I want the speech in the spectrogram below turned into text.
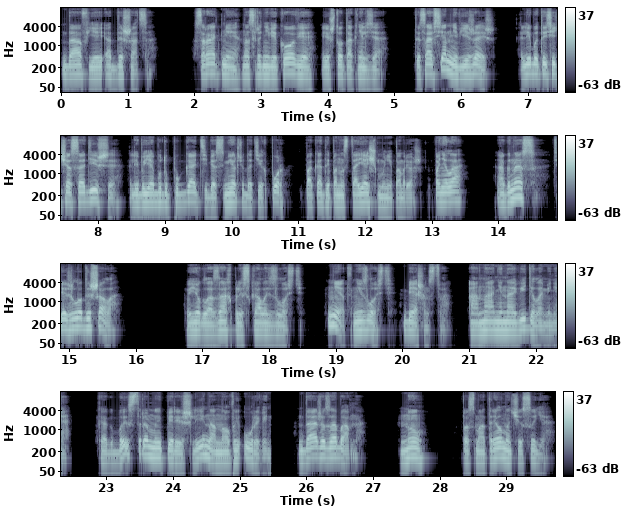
дав ей отдышаться. «Срать мне на средневековье и что так нельзя. Ты совсем не въезжаешь. Либо ты сейчас садишься, либо я буду пугать тебя смертью до тех пор, пока ты по-настоящему не помрешь. Поняла?» Агнес тяжело дышала. В ее глазах плескалась злость. Нет, не злость, бешенство. Она ненавидела меня. Как быстро мы перешли на новый уровень. Даже забавно. «Ну?» – посмотрел на часы я.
